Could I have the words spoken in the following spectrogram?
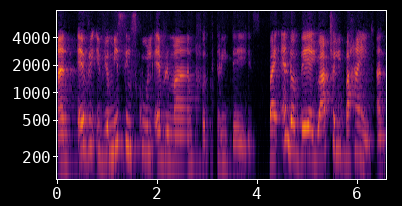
and every if you're missing school every month for three days, by end of the year you're actually behind and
